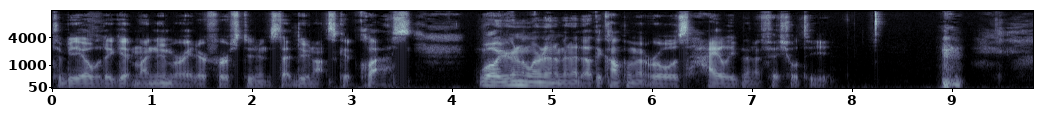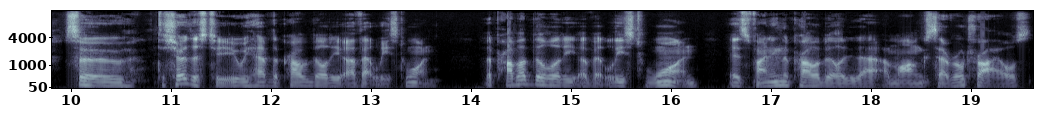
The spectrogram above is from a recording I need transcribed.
to be able to get my numerator for students that do not skip class. Well, you're going to learn in a minute that the complement rule is highly beneficial to you. So to show this to you, we have the probability of at least 1. The probability of at least 1 is finding the probability that among several trials,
